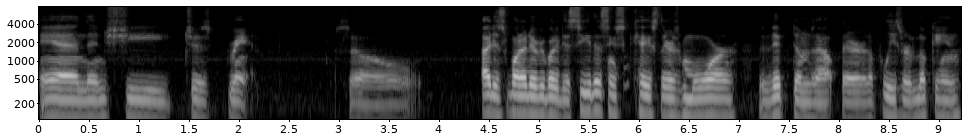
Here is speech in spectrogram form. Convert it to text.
and then she just ran. So I just wanted everybody to see this in case there's more victims out there. The police are looking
